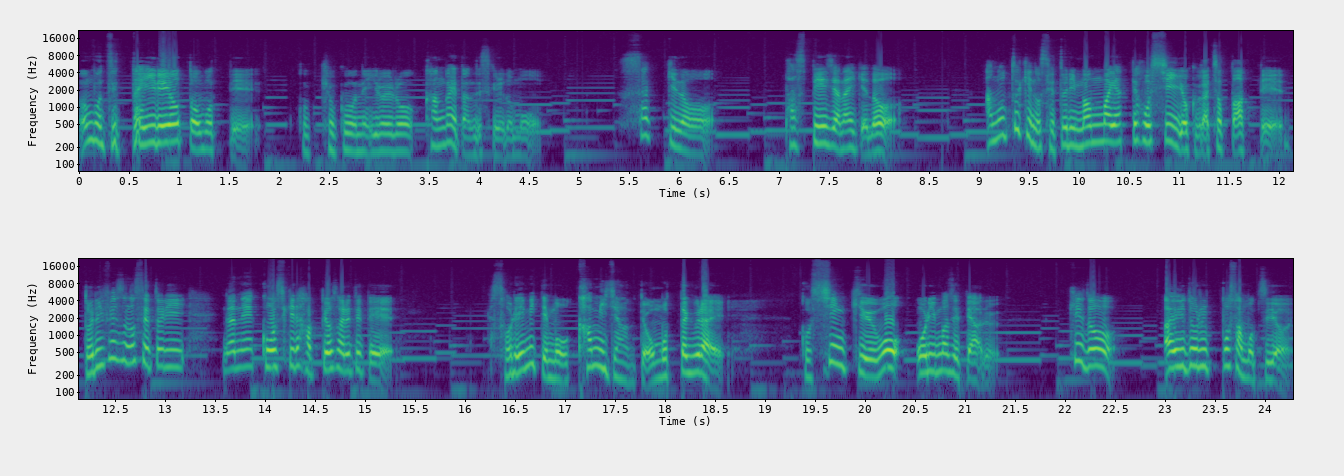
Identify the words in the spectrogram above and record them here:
もう絶対入れようと思って、曲をね、いろいろ考えたんですけれども、さっきのパスペーじゃないけど、あの時のセトリまんまやってほしい欲がちょっとあって、ドリフェスのセトリがね、公式で発表されてて、それ見てもう神じゃんって思ったぐらい、こう、新旧を織り混ぜてある。けど、アイドルっぽさも強い。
